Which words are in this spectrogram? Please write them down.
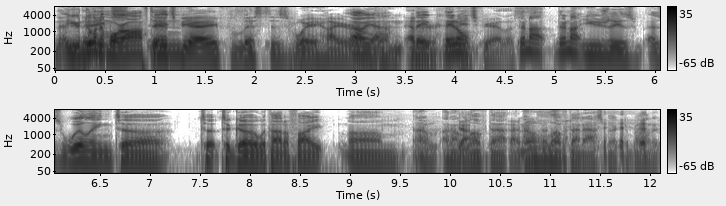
you're the doing it H- more The often. HVI list is way higher. Oh yeah, than they other they don't HVI lists. they're not they're not usually as as willing to to, to go without a fight. Um, and I, and I Yeah, love that. I know, that's love that aspect about it.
